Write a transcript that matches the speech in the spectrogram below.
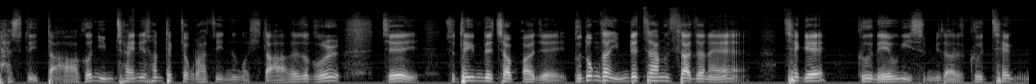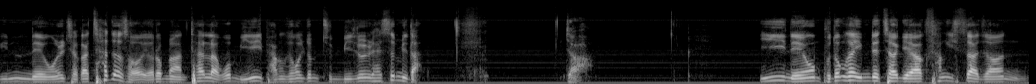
할 수도 있다. 그건 임차인이 선택적으로 할 수 있는 것이다. 그래서 그걸 제 주택임대차 아 이제 부동산 임대차 상시사전에 책에 그 내용이 있습니다. 그래서 그 책 있는 내용을 제가 찾아서 여러분한테 하려고 미리 방송을 좀 준비를 했습니다. 자, 이 내용 부동산 임대차 계약 상시사전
